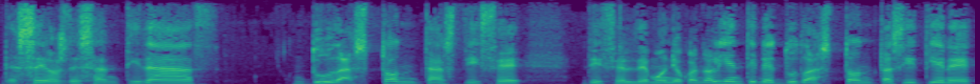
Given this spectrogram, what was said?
Deseos de santidad, dudas tontas, dice, dice el demonio. Cuando alguien tiene dudas tontas y tiene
